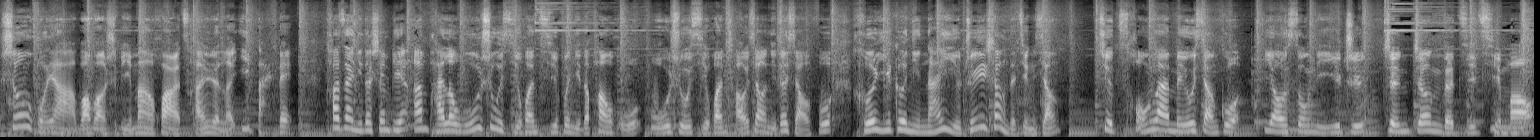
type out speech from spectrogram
生活呀，往往是比漫画残忍了一百倍。他在你的身边安排了无数喜欢欺负你的胖虎，无数喜欢嘲笑你的小夫和一个你难以追上的静香，却从来没有想过要送你一只真正的机器猫。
